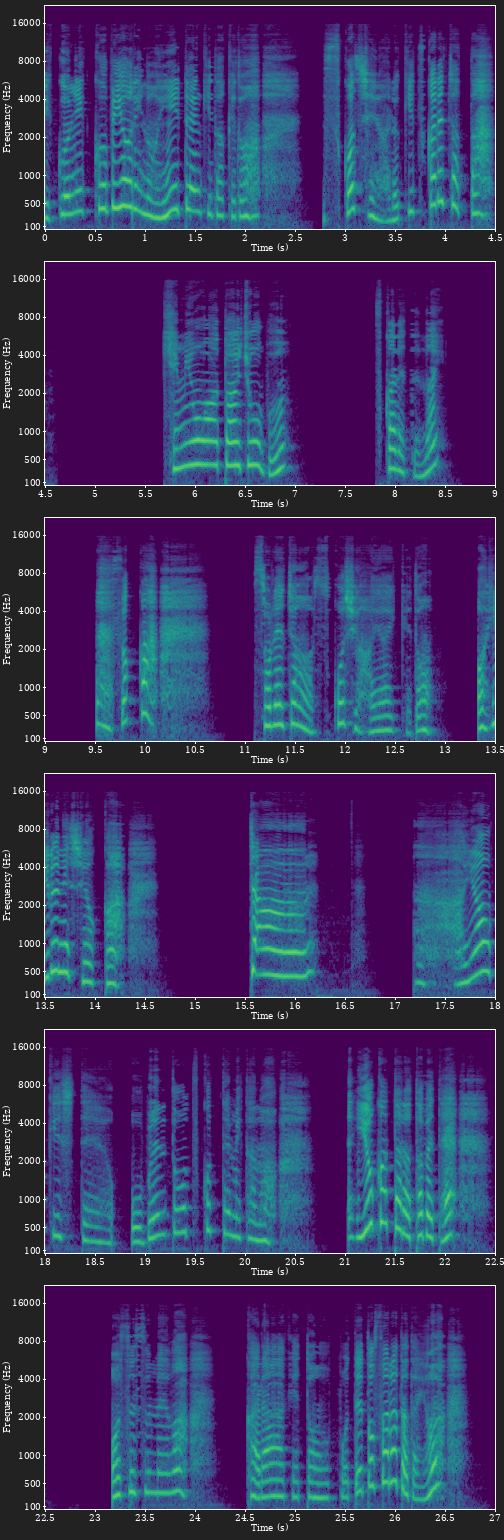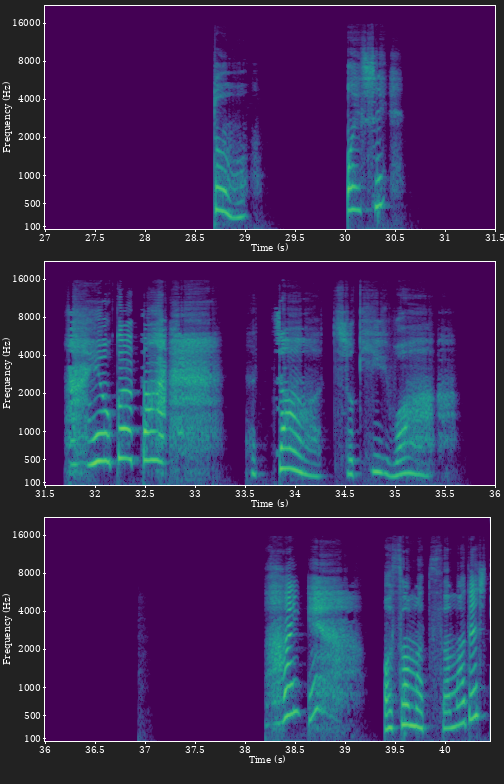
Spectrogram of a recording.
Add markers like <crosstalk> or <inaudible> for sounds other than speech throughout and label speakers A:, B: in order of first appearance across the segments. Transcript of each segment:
A: ピクニック日和のいい天気だけど、少し歩き疲れちゃった。君は大丈夫？疲れてない？<laughs> そっか。それじゃあ少し早いけど、お昼にしよっか。じゃーん早起きしてお弁当作ってみたの。よかったら食べて。おすすめは、唐揚げとポテトサラダだよ。どう？美味しい。よかった。じゃあ次は、はい、お粗末様でし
